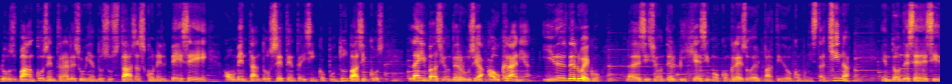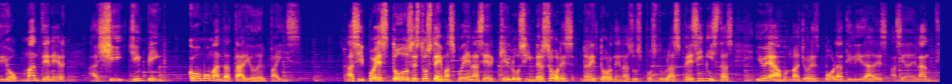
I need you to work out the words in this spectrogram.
los bancos centrales subiendo sus tasas con el BCE aumentando 75 puntos básicos, la invasión de Rusia a Ucrania y desde luego la decisión del vigésimo Congreso del Partido Comunista China, en donde se decidió mantener a Xi Jinping como mandatario del país. Así pues, todos estos temas pueden hacer que los inversores retornen a sus posturas pesimistas y veamos mayores volatilidades hacia adelante.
